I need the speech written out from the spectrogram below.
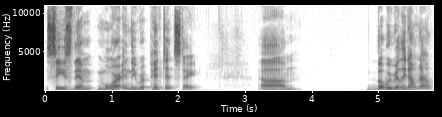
sees them more in the repentant state. Um, but we really don't know.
